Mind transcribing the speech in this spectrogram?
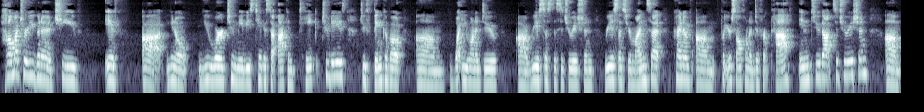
how much are you going to achieve if, uh, you know, you were to maybe take a step back and take two days to think about um, what you want to do, uh, reassess the situation, reassess your mindset, kind of um, put yourself on a different path into that situation. Um,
